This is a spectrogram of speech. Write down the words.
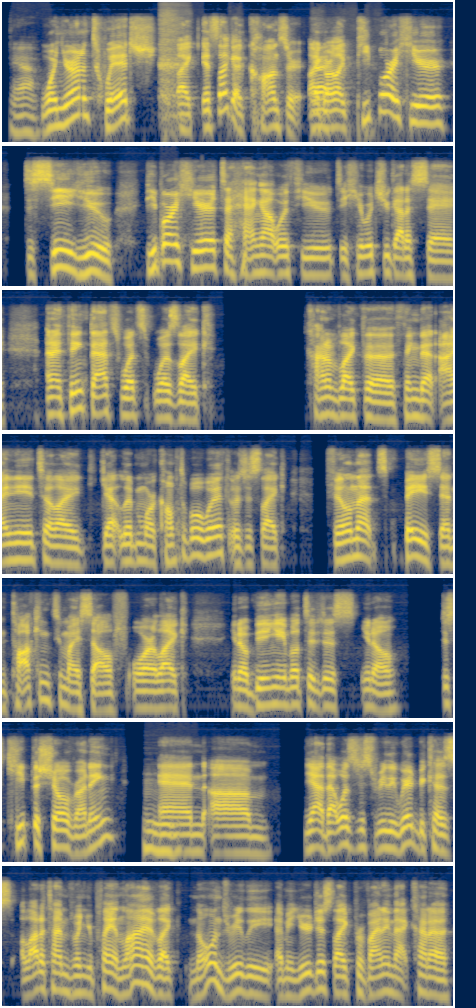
Yeah. When you're on Twitch, like it's like a concert. Like Right. or like people are here to see you. People are here to hang out with you, to hear what you got to say. And I think that's what's was like kind of like the thing that I needed to like get a little more comfortable with was just like filling that space and talking to myself or like, you know, being able to just, you know, just keep the show running. Mhm. And um yeah, that was just really weird because a lot of times when you're playing live, like no one's really, I mean, you're just like providing that kind of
